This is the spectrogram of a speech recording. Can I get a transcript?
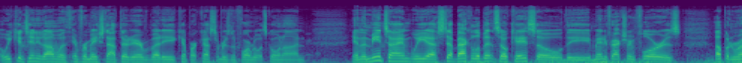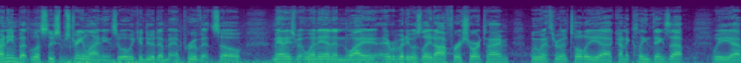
We continued on with information out there to everybody, kept our customers informed of what's going on. In the meantime, we uh, stepped back a little bit and said, okay, so the manufacturing floor is up and running, but let's do some streamlining, see what we can do to improve it. So management went in, and why everybody was laid off for a short time, we went through and totally uh, kind of cleaned things up. We uh,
